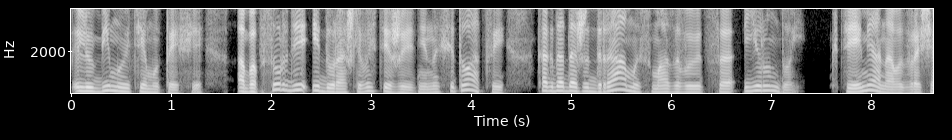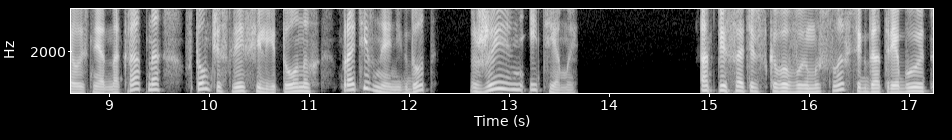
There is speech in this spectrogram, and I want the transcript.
любимую тему Тэффи — об абсурде и дурашливости жизненных ситуаций, когда даже драмы смазываются ерундой. К теме она возвращалась неоднократно, в том числе в фильетонах «Противный анекдот», «Жизнь и темы», от писательского вымысла всегда требуют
